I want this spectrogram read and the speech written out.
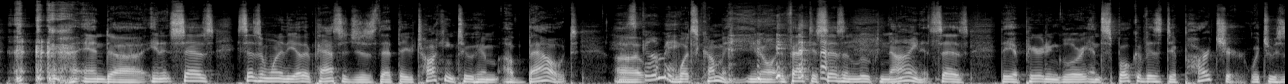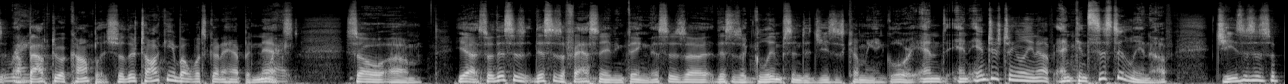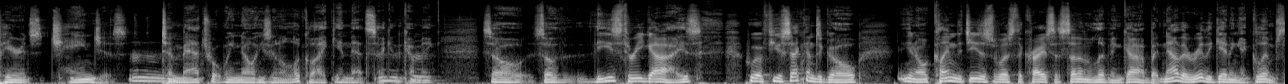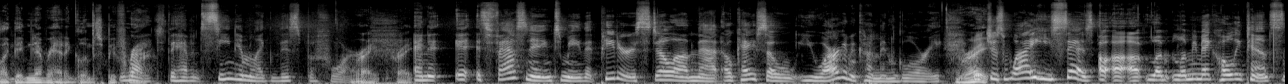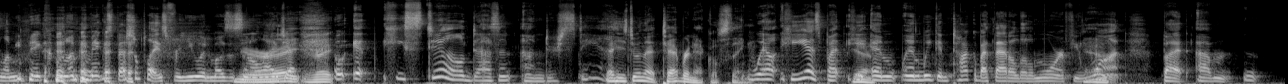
and uh, and it says it says in one of the other passages that they're talking to him about uh, coming. what's coming. You know, in fact, it says in Luke nine, it says they appeared in glory and spoke of his departure, which was Right. about to accomplish. So they're talking about what's going to happen next. Right. So um, yeah, so this is this is a fascinating thing. This is a this is a glimpse into Jesus coming in glory, and and interestingly enough, and consistently enough, Jesus' appearance changes Mm. to match what we know he's going to look like in that 2nd Mm-hmm. coming. So so these three guys, who a few seconds ago, you know, claimed that Jesus was the Christ, the Son of the Living God, but now they're really getting a glimpse like they've never had a glimpse before. Right. They haven't seen him like this before. Right, right. And it, it, it's fascinating to me that Peter is still on that, okay, so you are going to come in glory. Right. Which is why he says, uh, uh, uh, let, let me make holy tents. Let me make let me make a special place for you and Moses and Elijah. right, right. Oh, it, he still doesn't understand. Yeah, he's doing that tabernacles thing. Well, he is, but he Yeah. and and we can talk about that a little more if you want. But um,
